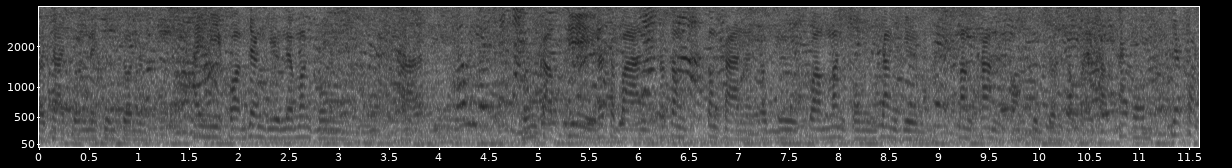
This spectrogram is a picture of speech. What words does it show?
ประชาชนในชุมชน ให้มีความยั่งยืนและมั่นคงอ่าสมกับที่รัฐบาลก็ต้องต้องการก็คือความมั่นคงยั่งยืนมั่งคั่งของชุมชนต่อไปครับครับผมอยากฝาก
